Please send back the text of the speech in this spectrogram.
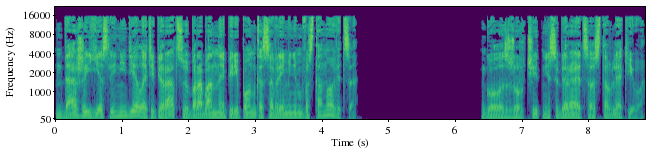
Даже если не делать операцию, барабанная перепонка со временем восстановится. Голос журчит, не собирается оставлять его.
